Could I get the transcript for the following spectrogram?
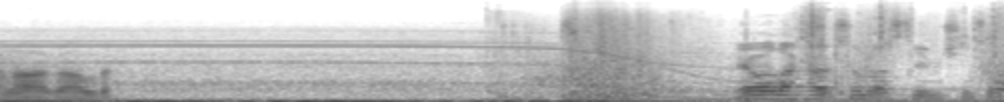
Al abi aldı. Eyvallah kardeşim lastiğim için sağ ol.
